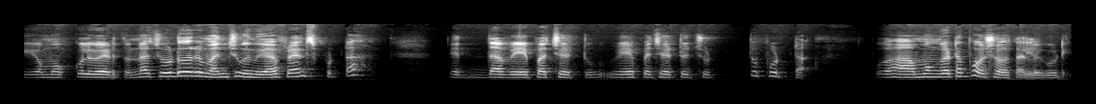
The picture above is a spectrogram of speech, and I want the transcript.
ఇక మొక్కులు పెడుతున్నా. చూడూరి మంచిగా ఉంది కదా ఫ్రెండ్స్ పుట్ట? పెద్ద వేప చెట్టు వేప చెట్టు చుట్టూ పుట్ట. ఆ ముంగట పోషవతల్లి గుడి.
